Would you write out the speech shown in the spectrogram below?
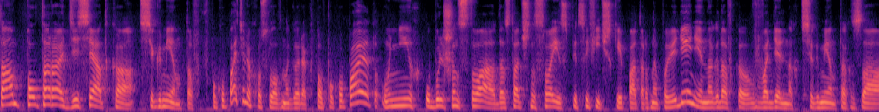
Там полтора десятка сегментов в покупателях, условно говоря, кто покупает, у них, у большинства достаточно свои специфические паттерны поведения, иногда в, в отдельных сегментах за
